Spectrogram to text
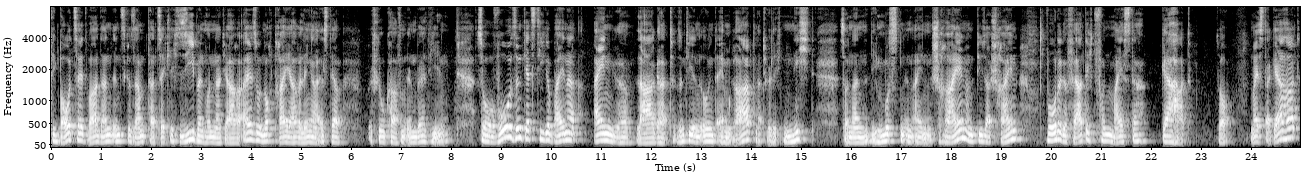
Die Bauzeit war dann insgesamt tatsächlich 700 Jahre, also noch drei Jahre länger als der Flughafen in Berlin. So, wo sind jetzt die Gebeine eingelagert. Sind die in irgendeinem Grab? Natürlich nicht, sondern die mussten in einen Schrein und dieser Schrein wurde gefertigt von Meister Gerhard. So, Meister Gerhard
